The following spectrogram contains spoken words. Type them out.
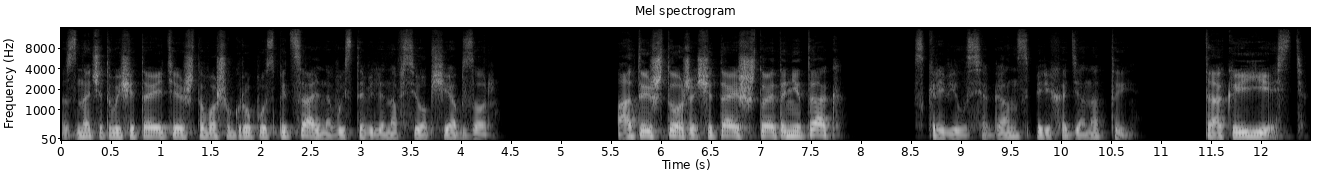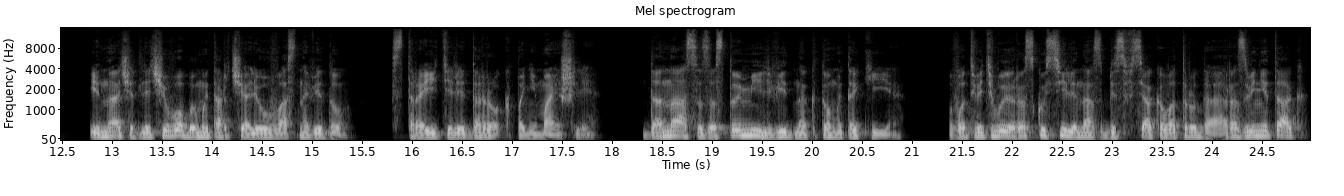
Значит, вы считаете, что вашу группу специально выставили на всеобщий обзор? А ты что же, считаешь, что это не так? Скривился Ганс, переходя на «ты». Так и есть. Иначе для чего бы мы торчали у вас на виду? Строители дорог, понимаешь ли. До нас за сто миль видно, кто мы такие. Вот ведь вы раскусили нас без всякого труда, разве не так?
